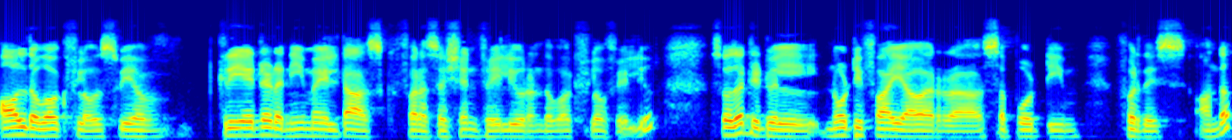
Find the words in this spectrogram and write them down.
all the workflows we have created an email task for a session failure and the workflow failure so that it will notify our uh, support team for this on the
